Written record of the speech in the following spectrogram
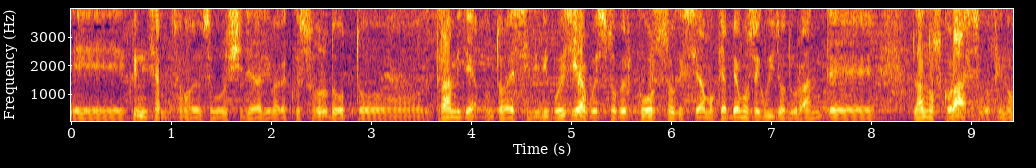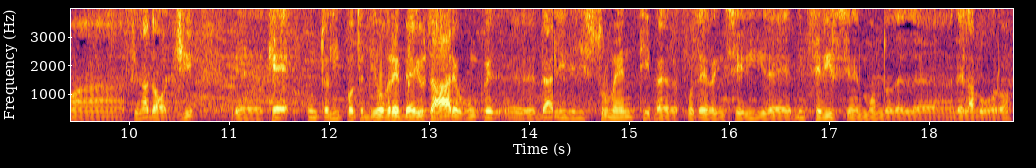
e quindi insomma, siamo, siamo, riusciti ad arrivare a questo prodotto tramite appunto vestiti di poesia, questo percorso che, siamo, che abbiamo seguito durante l'anno scolastico fino, a, fino, ad oggi, eh, che appunto li, pot- li, dovrebbe aiutare o comunque eh, dargli degli strumenti per poter inserire, inserirsi nel mondo del, del lavoro.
